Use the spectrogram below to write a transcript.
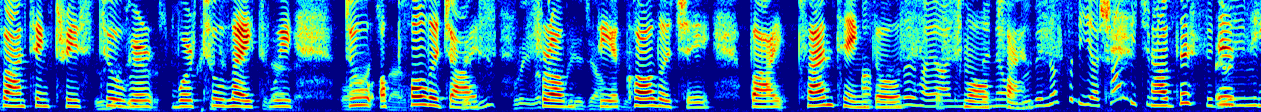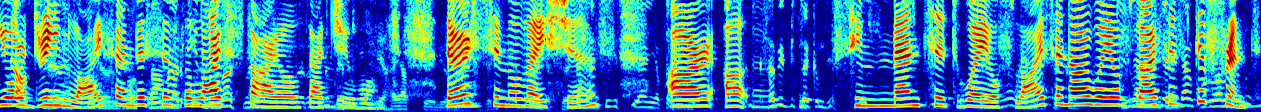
planting trees too. We're, we're too late. We do apologize biz burayı nasıl from the ecology by planting those small plants. ve nasıl bir yaşam biçimi Now this is your dream life and this is the lifestyle that you want. Their simulations are a Tabii bir takım cemented way of life and our way of life is different.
